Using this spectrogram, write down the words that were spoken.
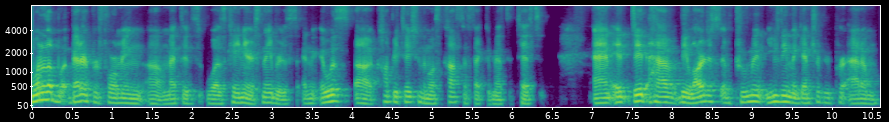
one of the better performing uh, methods was k-nearest neighbors, and it was uh, computation the most cost-effective method tested. And it did have the largest improvement using the gentropy per atom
